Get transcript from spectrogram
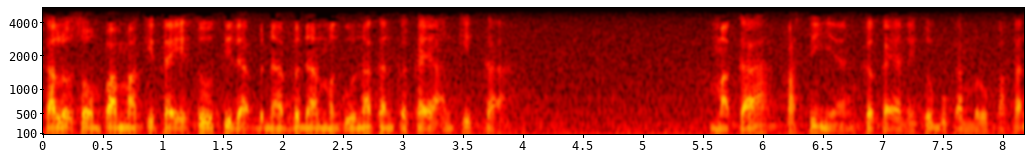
kalau seumpama kita itu tidak benar-benar menggunakan kekayaan kita, maka pastinya kekayaan itu bukan merupakan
